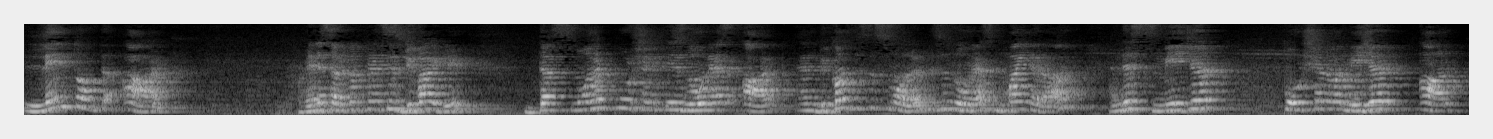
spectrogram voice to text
length of the arc when a circumference is divided the smaller portion is known as arc and because this is smaller this is known as minor arc and this major portion or major arc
